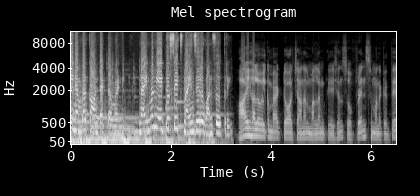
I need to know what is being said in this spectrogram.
ఈ నెంబర్ కాంటాక్ట్ అవ్వండి. Nine one eight two six nine zero one four three. Hi hello welcome back to our channel Mallam creation so friends మనకైతే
